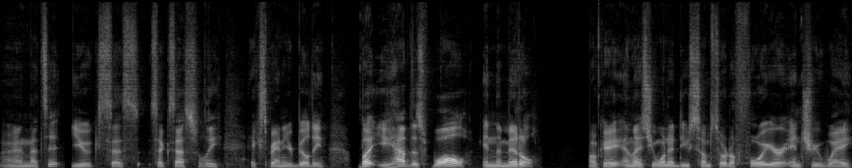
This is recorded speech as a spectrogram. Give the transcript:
And that's it. You success successfully expand your building. But you have this wall in the middle okay unless you want to do some sort of foyer entryway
